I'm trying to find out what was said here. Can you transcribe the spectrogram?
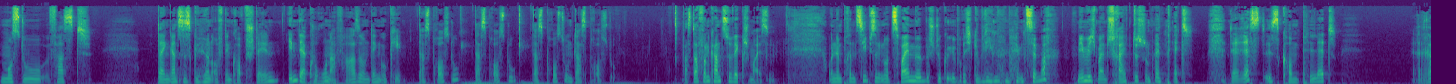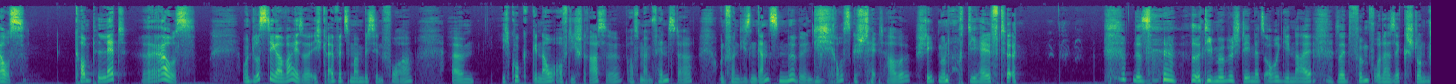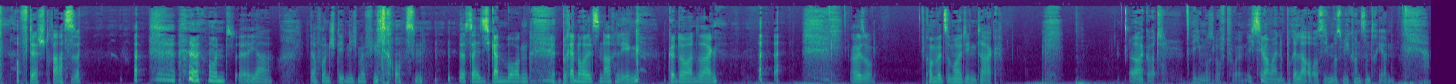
musst du fast dein ganzes Gehirn auf den Kopf stellen in der Corona-Phase und denken, okay, das brauchst du, das brauchst du, das brauchst du und das brauchst du. Was davon kannst du wegschmeißen? Und im Prinzip sind nur zwei Möbelstücke übrig geblieben in meinem Zimmer, nämlich mein Schreibtisch und mein Bett. Der Rest ist komplett raus. Komplett raus. Und lustigerweise, ich greife jetzt mal ein bisschen vor, ähm, ich gucke genau auf die Straße aus meinem Fenster und von diesen ganzen Möbeln, die ich rausgestellt habe, steht nur noch die Hälfte. Das, also die Möbel stehen jetzt original seit fünf oder sechs Stunden auf der Straße. Und äh, ja, davon steht nicht mehr viel draußen. Das heißt, ich kann morgen Brennholz nachlegen, könnte man sagen. Also, kommen wir zum heutigen Tag. Oh Gott. Ich muss Luft holen. Ich ziehe mal meine Brille aus. Ich muss mich konzentrieren.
